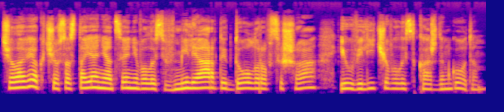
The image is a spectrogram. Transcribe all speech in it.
Человек, чье состояние оценивалось в миллиарды долларов США и увеличивалось с каждым годом.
